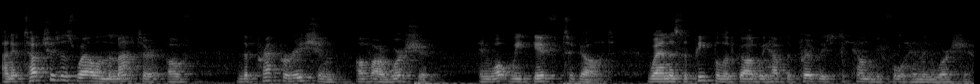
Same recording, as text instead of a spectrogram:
And it touches as well on the matter of the preparation of our worship in what we give to God, when, as the people of God, we have the privilege to come before Him in worship.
